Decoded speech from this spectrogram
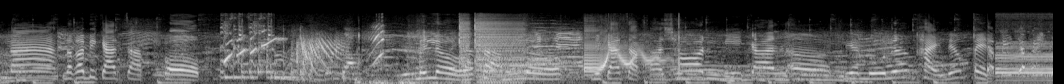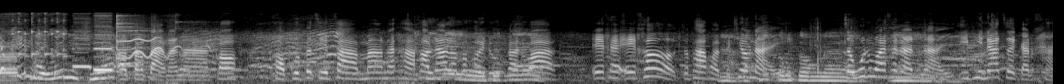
ำหน้า แล้วก็มีการจับกบไม่เลิกค่ะไม่เลิกมีการจับปลาช่อน มีการเอ่อเรียนรู้เรื่องไข่เรื่องเป็ดจะไม่จะไม่จะไม่ไข่ไม่มีเชื้อเอาต่างๆนานา ก็ขอบคุณปาจีฟาร์มมากนะคะคราวหน้าเรามาคอยดูกันว่า เอคเอเคอร์จะพาขวัญไปเที่ยวไหน ตรงๆเลยจะวุ่นวายขนาดไหน EP หน้าเจอกันค่ะ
